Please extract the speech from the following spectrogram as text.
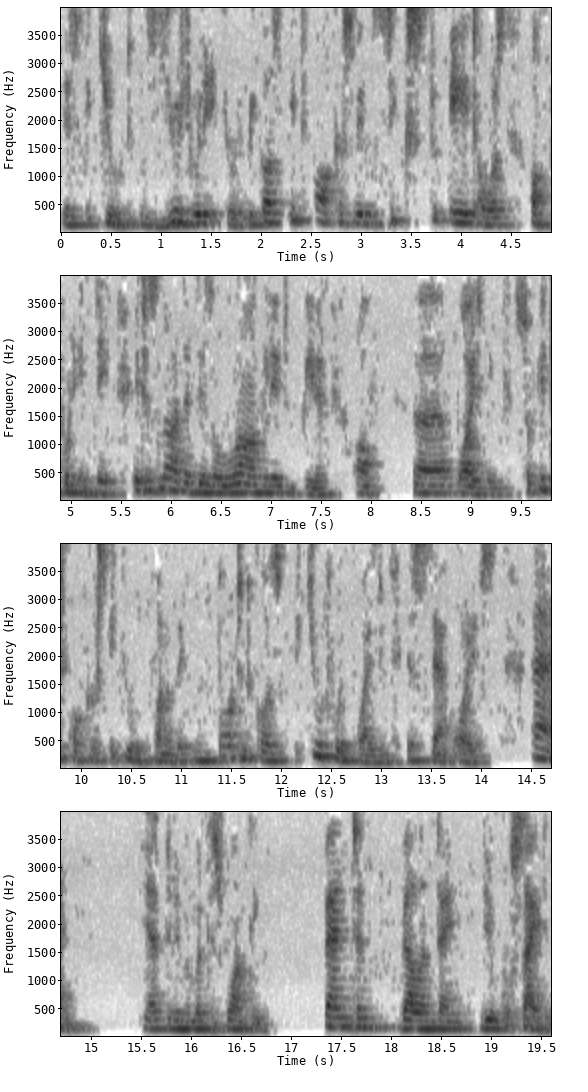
is acute, is usually acute because it occurs within six to eight hours of food intake. It is not that there's a long latent period of uh, poisoning. So it occurs acute. One of the important causes of acute food poisoning is Staph aureus. And you have to remember this one thing Panton Valentine leukocidin.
